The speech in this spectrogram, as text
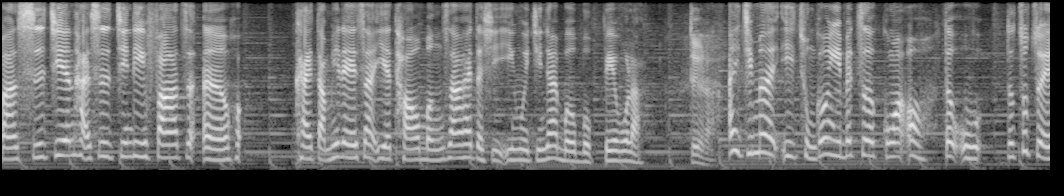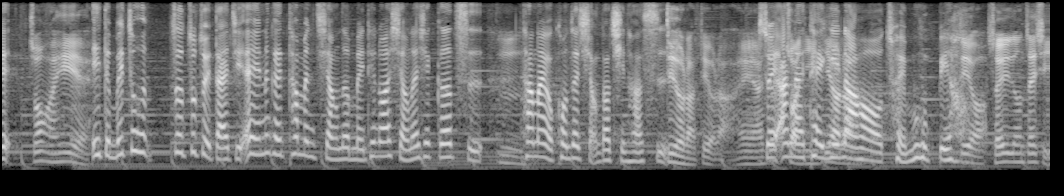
把时间还是精力发在呃开档迄个上，也头毛上，还就是因为真正无目标啦。对啦。哎，今麦伊成功伊要做官哦，都有。都做嘴，做阿姨，伊都没做做做嘴代志。哎，那个他们想的，每天都要想那些歌词，嗯，他哪有空再想到其他事？对了对了，哎呀，所以安排退役了吼，揣目标。对哦，所以用这些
